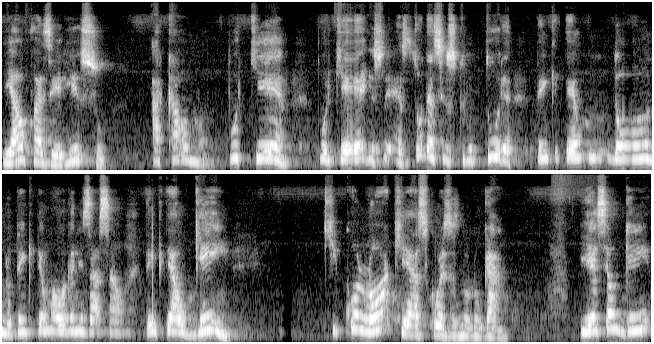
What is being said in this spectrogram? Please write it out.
E ao fazer isso, acalma. Por quê? Porque isso, é, toda essa estrutura tem que ter um dono, tem que ter uma organização, tem que ter alguém que coloque as coisas no lugar. E esse alguém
